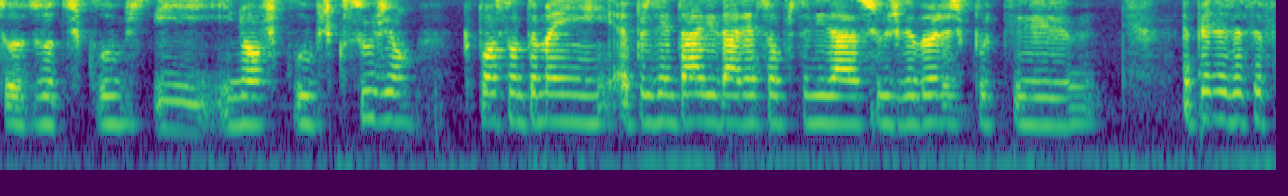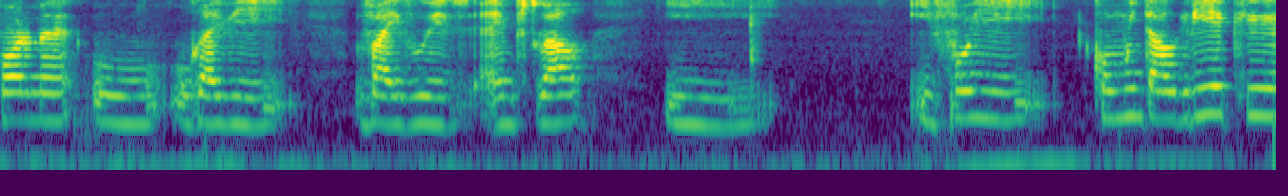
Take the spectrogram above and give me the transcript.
todos os outros clubes e, e, novos clubes que surjam, que possam também apresentar e dar essa oportunidade às suas jogadoras, porque apenas dessa forma o, o rugby vai evoluir em Portugal e, e foi com muita alegria que,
